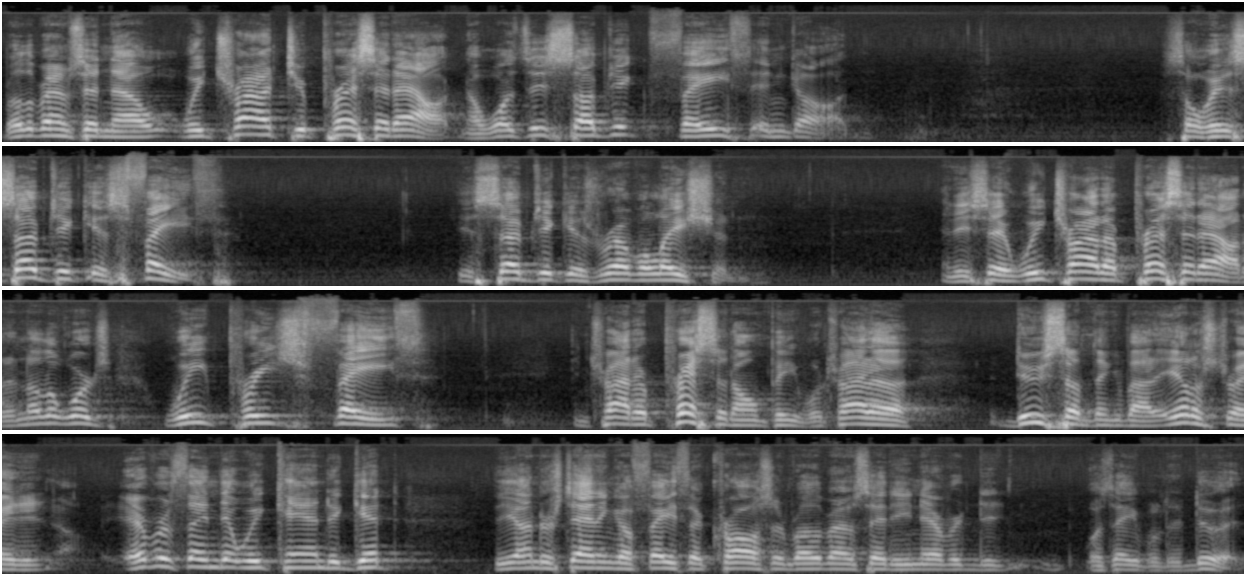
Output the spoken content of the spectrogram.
Brother Branham said, Now, we try to press it out. Now, what's his subject? Faith in God. So his subject is faith, his subject is revelation. And he said, We try to press it out. In other words, we preach faith and try to press it on people, try to do something about it, illustrate it, everything that we can to get the understanding of faith across. And Brother Branham said he never did, was able to do it.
